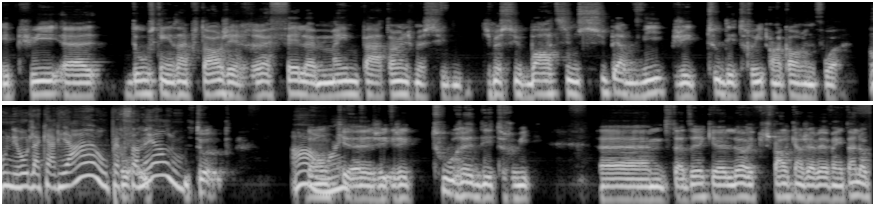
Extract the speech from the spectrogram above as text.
Et puis, 12-15 euh, ans plus tard, j'ai refait le même pattern. Je me suis, je me suis bâti une superbe vie, puis j'ai tout détruit encore une fois. Au niveau de la carrière ou personnel? ou? Tout. Ah, Donc, euh, j'ai tout redétruit. Euh, c'est-à-dire que là, je parle quand j'avais 20 ans.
